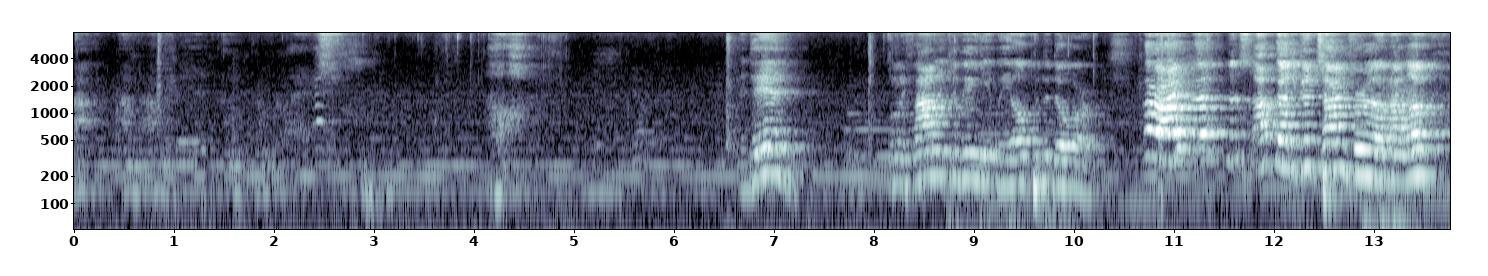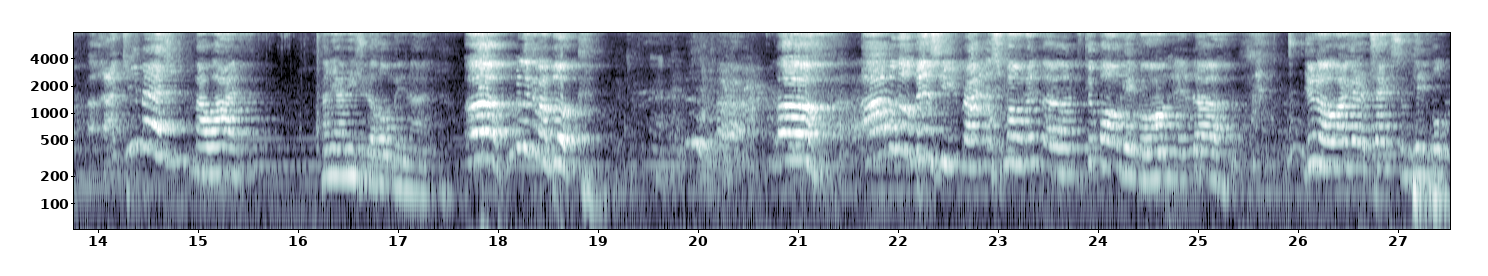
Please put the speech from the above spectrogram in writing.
I, I'm, I'm in bed. I'm, I'm relaxed. Oh. And then, when we finally convenient, we open the door. All right, uh, I've got a good time for uh, my love. Uh, uh, can you imagine my wife? Honey, I need you to hold me tonight. Uh, let me look at my book. I'm right this moment. Uh, football game on, and uh, you know I got to text some people.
